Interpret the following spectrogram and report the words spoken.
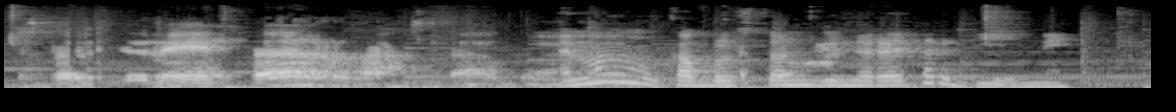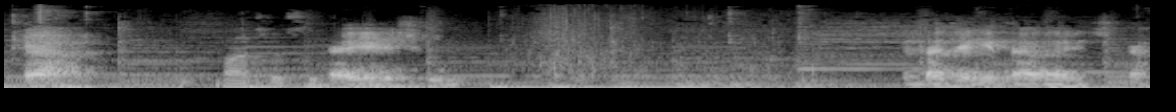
generator astaga Emang cobblestone generator gini? ya Masa sih? saya sih lihat aja kita guys ya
